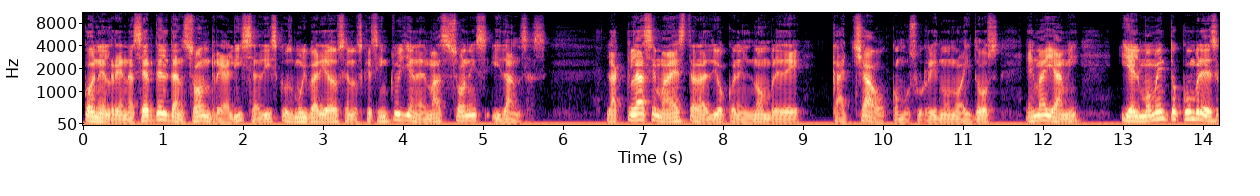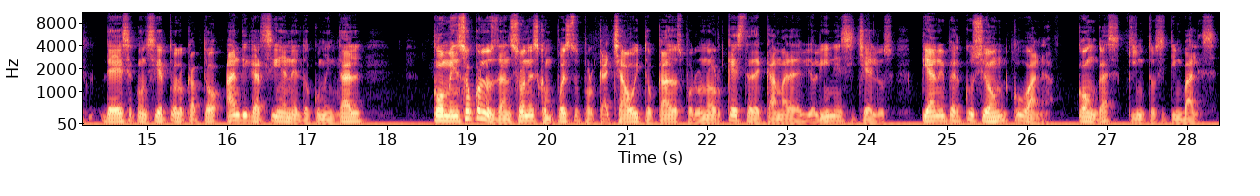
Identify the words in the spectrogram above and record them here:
Con el renacer del danzón realiza discos muy variados en los que se incluyen además sones y danzas. La clase maestra la dio con el nombre de Cachao, como su ritmo no hay dos, en Miami, y el momento cumbre de ese, concierto lo captó Andy García en el documental Comenzó con los danzones compuestos por Cachao y tocados por una orquesta de cámara de violines y chelos, piano y percusión cubana, congas, quintos y timbales.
